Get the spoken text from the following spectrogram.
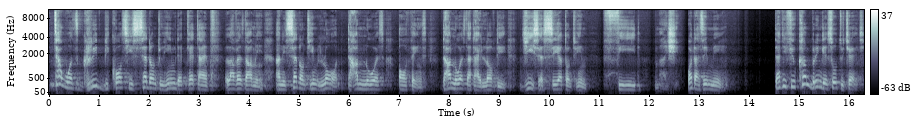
Peter was grieved because he said unto him the third time, Lovest thou me? And he said unto him, Lord, thou knowest all things. Thou knowest that I love thee. Jesus saith unto him, Feed my sheep. What does it mean? That if you can't bring a soul to church,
